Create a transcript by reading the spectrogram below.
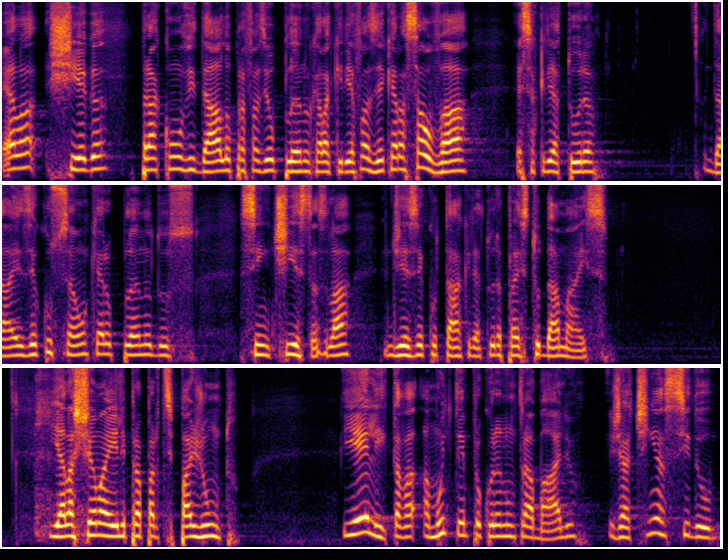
ela chega para convidá-lo para fazer o plano que ela queria fazer, que era salvar essa criatura da execução, que era o plano dos cientistas lá de executar a criatura para estudar mais. E ela chama ele para participar junto. E ele estava há muito tempo procurando um trabalho, já tinha sido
